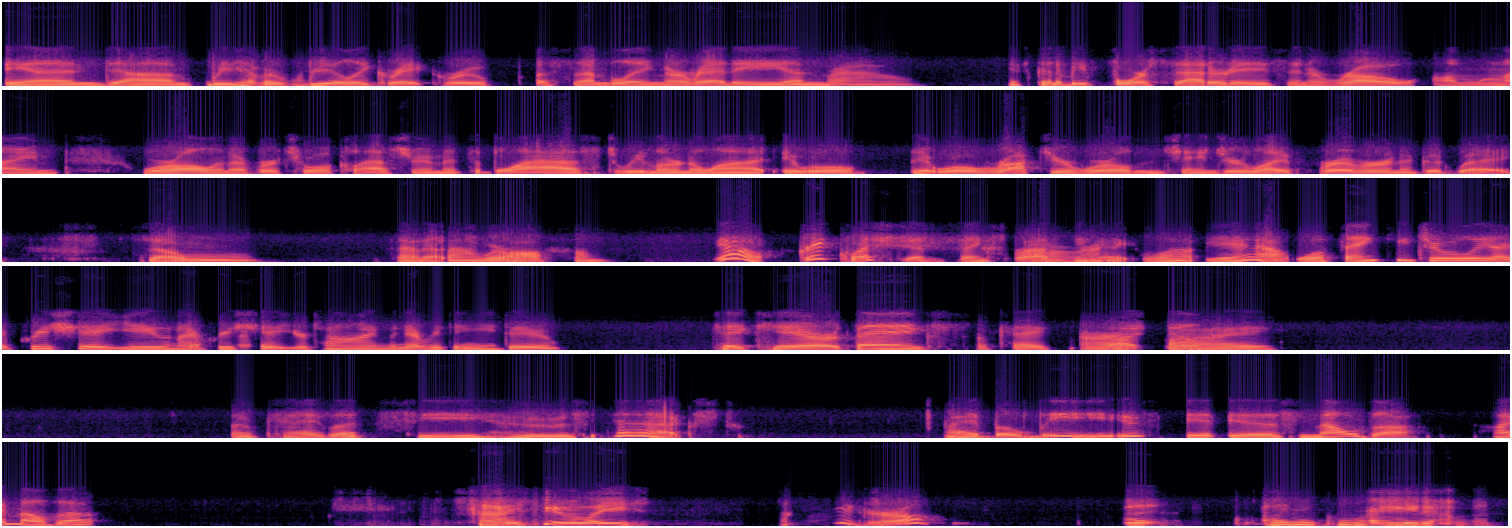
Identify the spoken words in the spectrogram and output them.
and um, we have a really great group assembling already. And wow. it's going to be four Saturdays in a row online. We're all in a virtual classroom. It's a blast. We learn a lot. It will it will rock your world and change your life forever in a good way. So mm, that sounds where, awesome. Yeah, great question. Thanks for asking. All right. Well, yeah. Well, thank you, Julie. I appreciate you, and I appreciate your time and everything you do. Take care. Thanks. Okay. All right. Bye. bye. Okay, let's see who's next. I believe it is Melda. Hi, Melda. Hi, Julie. Hey, girl. I'm great. I was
